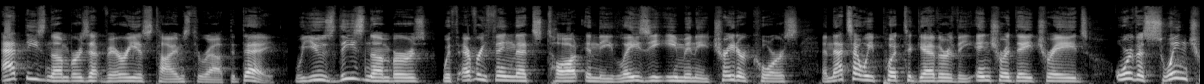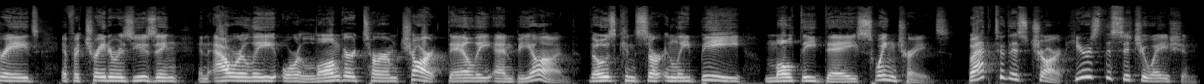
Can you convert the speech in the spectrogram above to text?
at these numbers at various times throughout the day. We use these numbers with everything that's taught in the Lazy E-mini Trader course, and that's how we put together the intraday trades or the swing trades if a trader is using an hourly or longer term chart, daily and beyond. Those can certainly be multi-day swing trades. Back to this chart. Here's the situation.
